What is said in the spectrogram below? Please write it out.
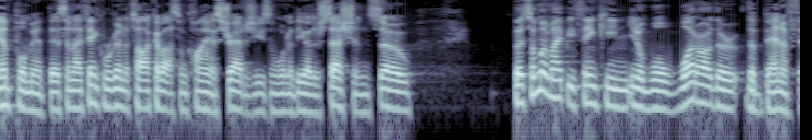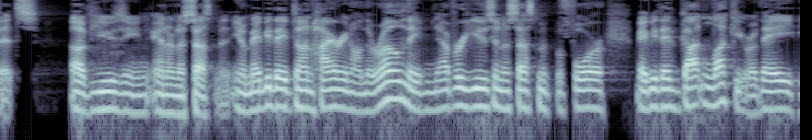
implement this. And I think we're going to talk about some client strategies in one of the other sessions. So, but someone might be thinking, you know, well, what are the, the benefits of using an, an assessment? You know, maybe they've done hiring on their own, they've never used an assessment before, maybe they've gotten lucky or they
